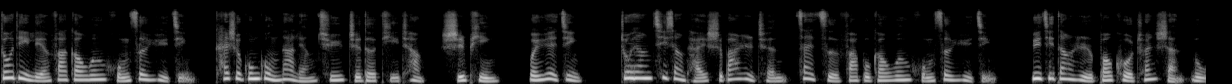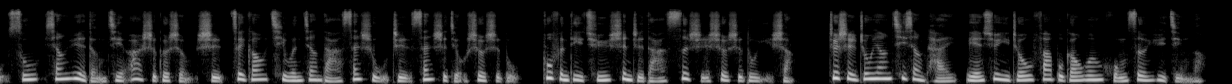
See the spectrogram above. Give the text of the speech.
多地连发高温红色预警，开设公共纳凉区值得提倡。时评：文跃进。中央气象台十八日晨再次发布高温红色预警，预计当日包括川陕、鲁苏、湘粤等近二十个省市，最高气温将达三十五至三十九摄氏度，部分地区甚至达四十摄氏度以上。这是中央气象台连续一周发布高温红色预警了。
